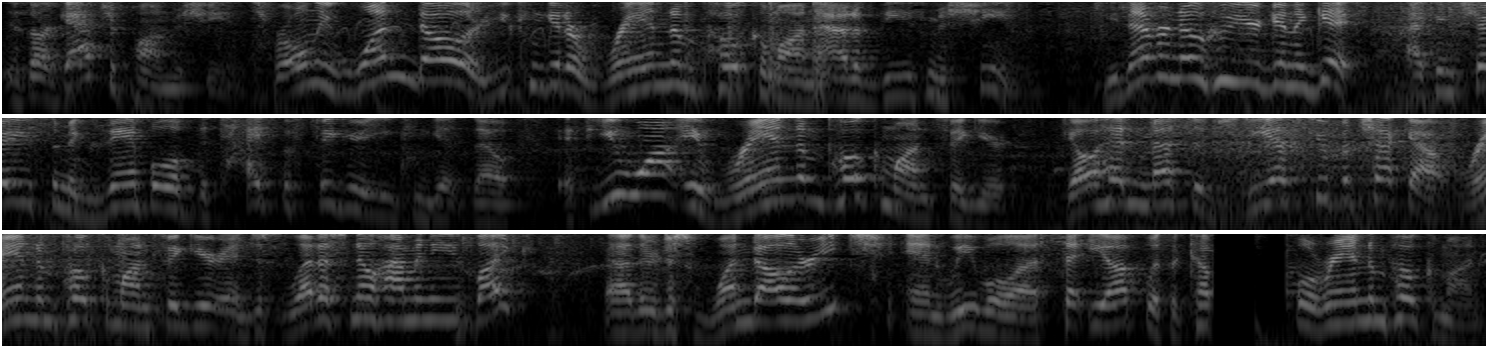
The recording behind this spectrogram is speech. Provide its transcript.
is our Gachapon machines. For only one dollar, you can get a random Pokemon out of these machines. You never know who you're going to get. I can show you some example of the type of figure you can get though. If you want a random Pokemon figure, go ahead and message DS Koopa checkout random Pokemon figure and just let us know how many you'd like. Uh, they're just one dollar each, and we will uh, set you up with a couple random Pokemon.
